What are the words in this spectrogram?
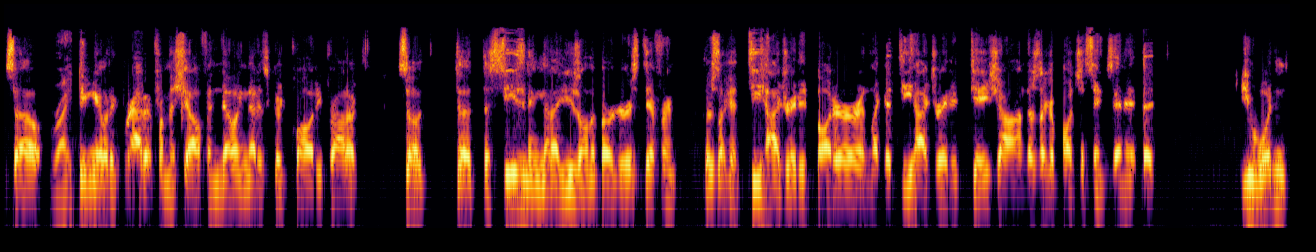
So Right. being able to grab it from the shelf and knowing that it's good quality product. So the the seasoning that I use on the burger is different. There's like a dehydrated butter and like a dehydrated Dijon. There's like a bunch of things in it that you wouldn't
